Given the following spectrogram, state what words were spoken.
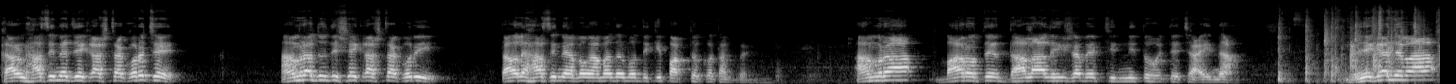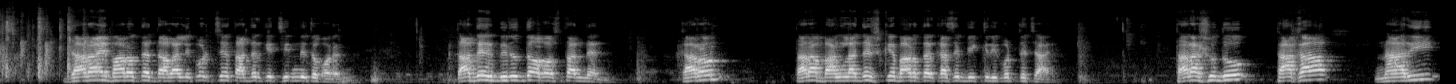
কারণ হাসিনা যে কাজটা করেছে, আমরা যদি সেই কাজটা করি, তাহলে হাসিনা এবং আমাদের মধ্যে কি পার্থক্য থাকবে? আমরা ভারতের দালাল হিসাবে চিহ্নিত হইতে চাই না। যেখানে বা যারাই ভারতের দালালি করছে, তাদেরকে চিহ্নিত করেন। তাদের বিরুদ্ধে অবস্থান নেন। কারণ, তারা বাংলাদেশকে ভারতের কাছে বিক্রি করতে চায়। তারা শুধু টাকা, নারী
